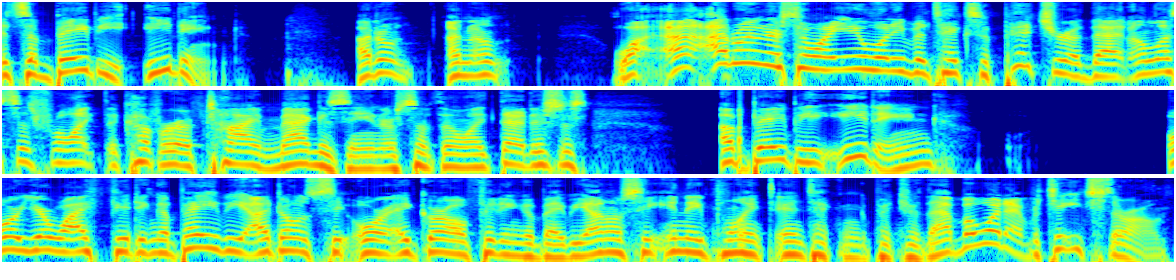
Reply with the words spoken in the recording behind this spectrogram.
It's a baby eating. I don't, I don't, why, I, I don't understand why anyone even takes a picture of that unless it's for like the cover of Time magazine or something like that. It's just a baby eating or your wife feeding a baby, I don't see, or a girl feeding a baby. I don't see any point in taking a picture of that, but whatever, to each their own.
